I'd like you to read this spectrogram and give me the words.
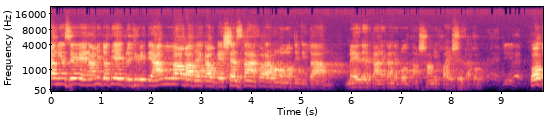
জানিয়েছেন, আমি যদি এই পৃথিবীতে আল্লাহ বাদে কাউকে সেজদা করার অনুমতি দিতাম মেয়েদের কানে কানে বলতাম স্বামীর পায়ে সেজা করো। কত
